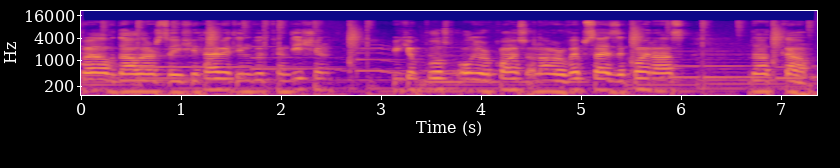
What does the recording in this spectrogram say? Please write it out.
12 dollars. So if you have it in good condition you can post all your coins on our website thecoinoz.com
